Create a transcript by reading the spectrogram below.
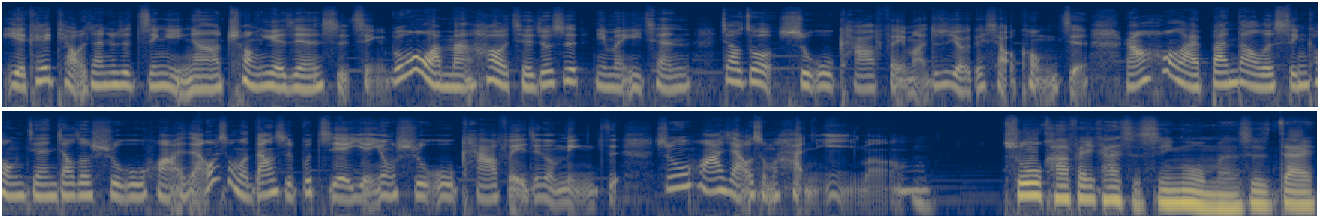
也可以挑战就是经营啊创业这件事情。不过我还蛮好奇，就是你们以前叫做书屋咖啡嘛，就是有一个小空间，然后后来搬到了新空间叫做书屋花甲，为什么当时不直接沿用书屋咖啡这个名字？书屋花甲有什么含义吗？书屋咖啡开始是因为我们是在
